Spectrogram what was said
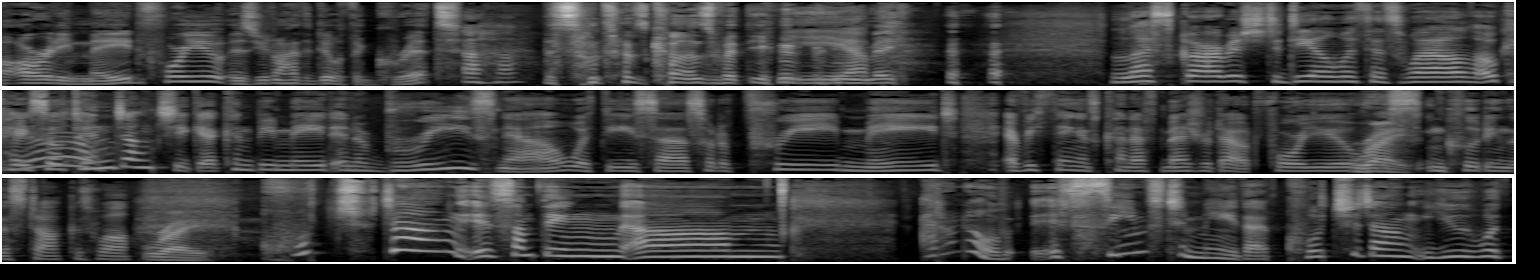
already made for you is you don't have to deal with the grit that sometimes comes with you. when you Uh-huh. less garbage to deal with as well. Okay, yeah. so doenjangjigae can be made in a breeze now with these uh, sort of pre-made. Everything is kind of measured out for you, right. including the stock as well. Right. Gochujang is something. Um, I don't know. It seems to me that gochujang, you would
